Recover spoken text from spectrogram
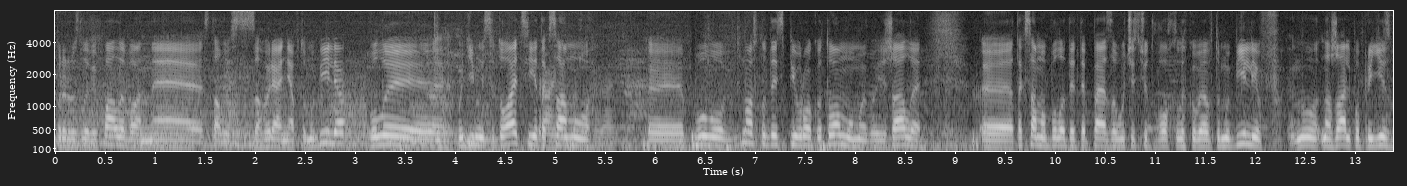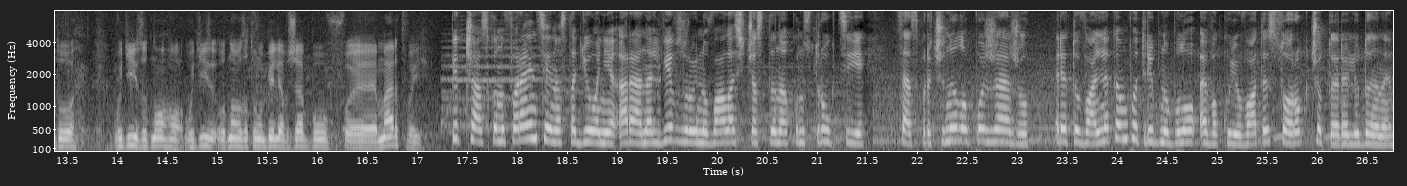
при розливі палива не сталося загоряння автомобіля. Були подібні ситуації. Так само е, було відносно десь півроку тому. Ми виїжджали. Е, Так само було ДТП за участю двох легкових автомобілів. Ну, на жаль, по приїзду водій з одного водій одного з автомобіля вже був е, мертвий. Під час конференції на стадіоні Арена Львів зруйнувалась частина конструкції. Це спричинило пожежу. Рятувальникам потрібно було евакуювати 44 людини.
